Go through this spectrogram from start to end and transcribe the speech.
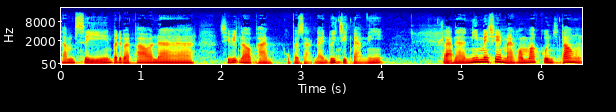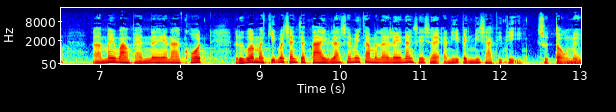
ทำศีลปฏิบัติภาวนา ชีวิตเราผ่านอุปสรรคได้ด้วยจิตแบบนี้ครับนะนี่ไม่ใช่หมายความว่าคุณจะต้องอาไม่วางแผนในอนาคต หรือว่ามาคิดว่าฉันจะตายอยู่แล้วฉันไม่ทำอะไรเลยนั่งเฉยๆ อันนี้เป็นมิจฉาทิฏฐิอีกสุดโต่งหนึ่ง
